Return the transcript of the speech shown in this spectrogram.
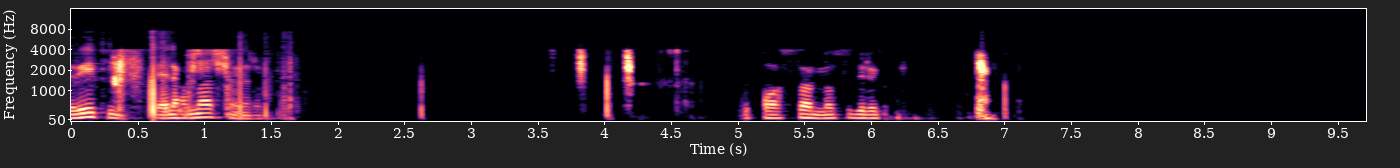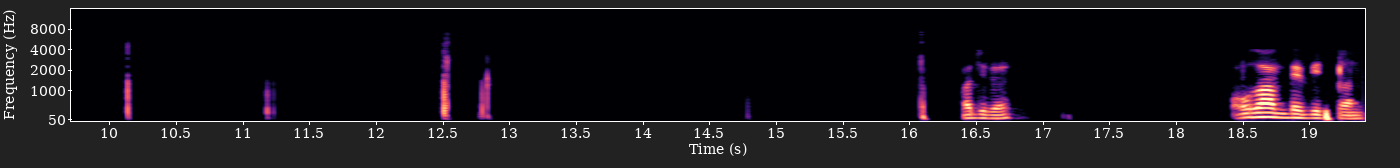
Greetings. Selamlar sanırım. Bu paslar nasıl direkt... Hadi be. Ulan be bir tane.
